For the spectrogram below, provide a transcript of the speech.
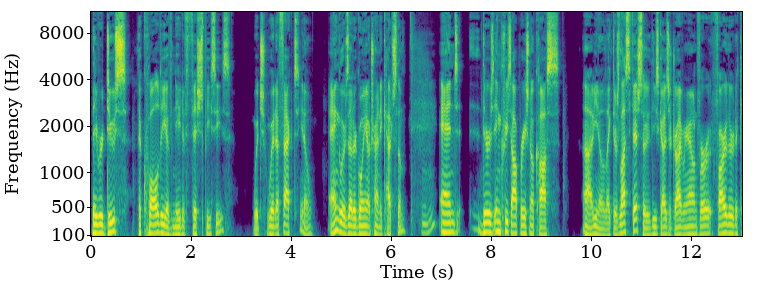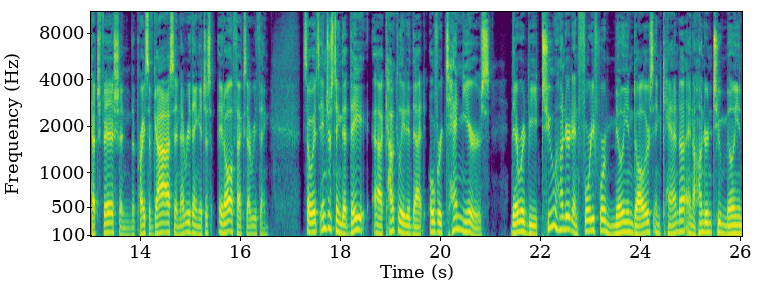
They reduce the quality of native fish species, which would affect, you know, anglers that are going out trying to catch them. Mm-hmm. And there's increased operational costs. Uh, you know, like there's less fish, so these guys are driving around far, farther to catch fish, and the price of gas and everything. It just it all affects everything. So it's interesting that they uh, calculated that over 10 years, there would be $244 million in Canada and $102 million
